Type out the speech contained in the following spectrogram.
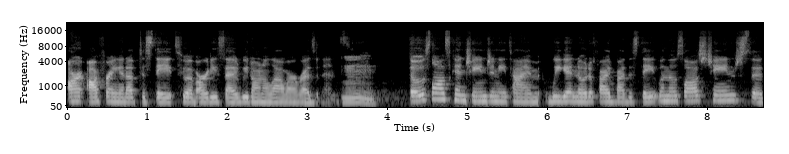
aren't offering it up to states who have already said we don't allow our residents. Mm. Those laws can change anytime. We get notified by the state when those laws change. So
